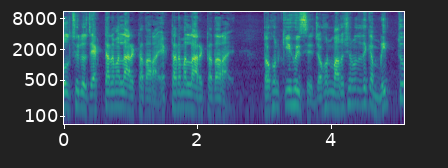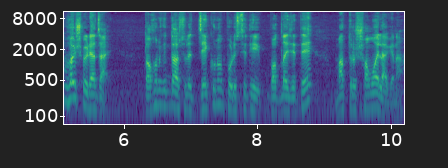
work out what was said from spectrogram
বলছিল যে, একটার মারলে আরেকটা দাঁড়ায়, একটার মারলে আরেকটা দাঁড়ায়। তখন কি হয়েছে যখন মানুষের মধ্যে থেকে মৃত্যু ভয় সইরা যায় তখন কিন্তু আসলে যে কোনো পরিস্থিতি বদলাই যেতে মাত্র সময় লাগে না।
